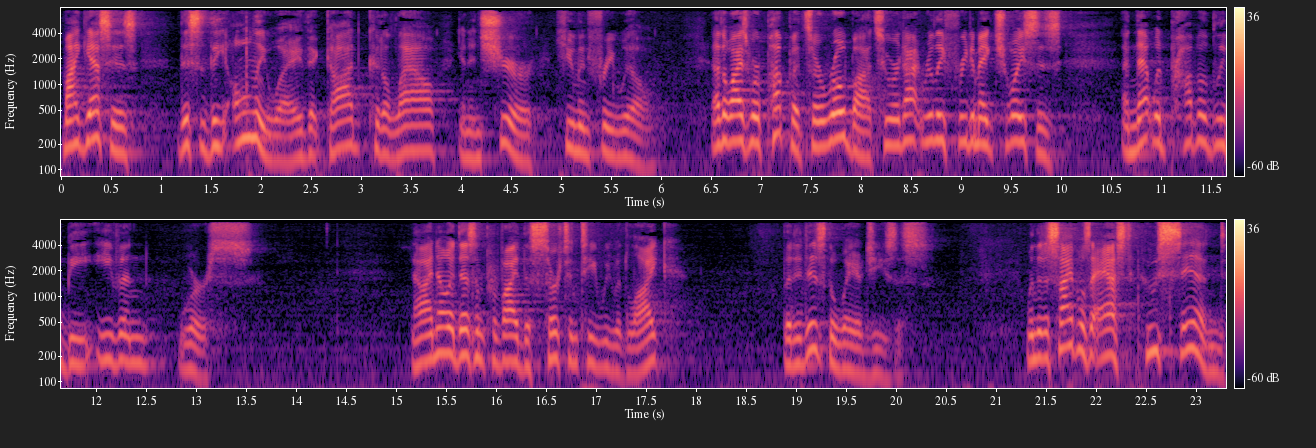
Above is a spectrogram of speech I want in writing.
My guess is this is the only way that God could allow and ensure human free will. Otherwise, we're puppets or robots who are not really free to make choices, and that would probably be even worse. Now, I know it doesn't provide the certainty we would like, but it is the way of Jesus. When the disciples asked who sinned,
